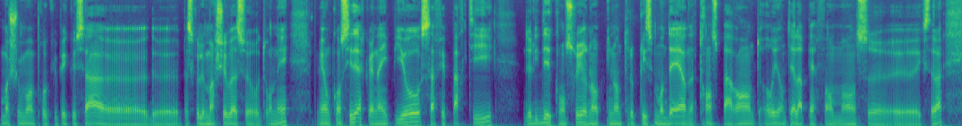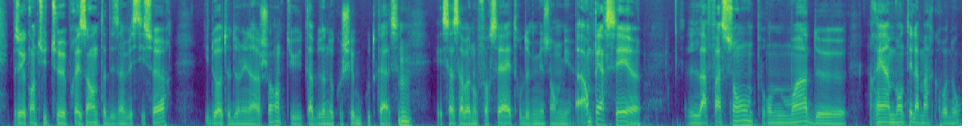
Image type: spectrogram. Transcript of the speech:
Moi, je suis moins préoccupé que ça, euh, de, parce que le marché va se retourner. Mais on considère qu'un IPO, ça fait partie de l'idée de construire une entreprise moderne, transparente, orientée à la performance, euh, etc. Parce que quand tu te présentes à des investisseurs qui doivent te donner l'argent, tu as besoin de cocher beaucoup de cases. Mm. Et ça, ça va nous forcer à être de mieux en mieux. Ampère, c'est euh, la façon pour moi de réinventer la marque Renault.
